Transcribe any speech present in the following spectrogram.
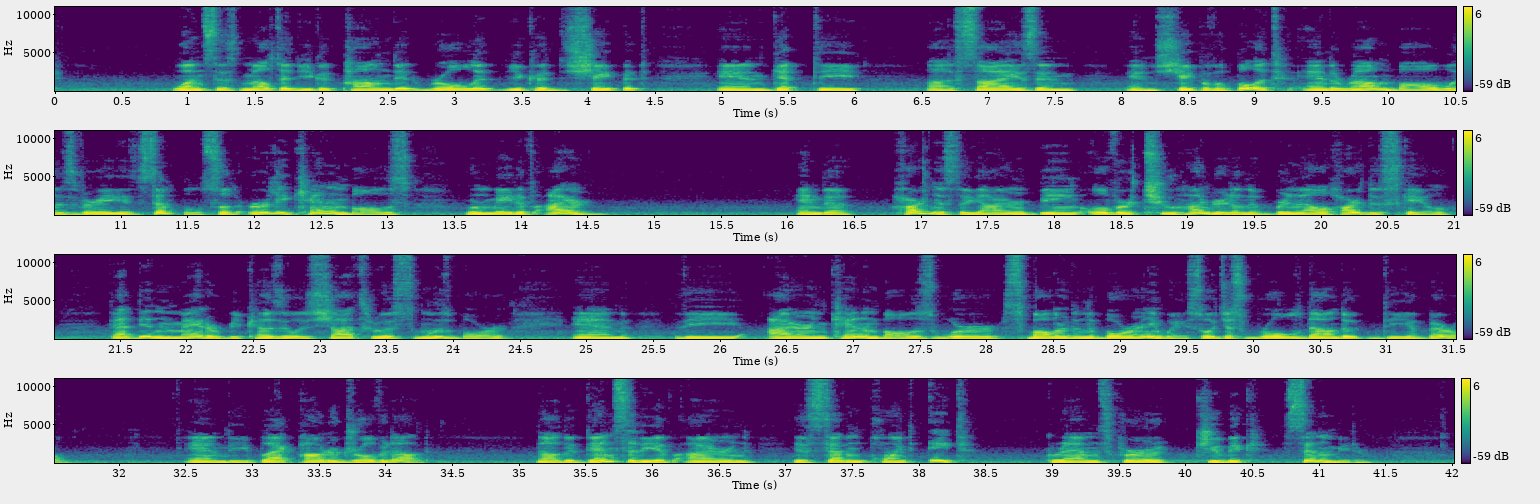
Once it's melted, you could pound it, roll it, you could shape it, and get the uh, size and, and shape of a bullet. And the round ball was very simple. So the early cannonballs were made of iron. And the hardness of the iron being over 200 on the Brinell hardness scale, that didn't matter because it was shot through a smoothbore and the iron cannonballs were smaller than the bore anyway, so it just rolled down the, the barrel. And the black powder drove it out. Now the density of iron is 7.8 grams per cubic centimeter,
